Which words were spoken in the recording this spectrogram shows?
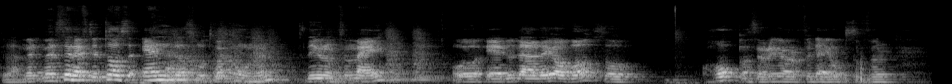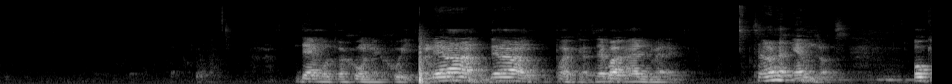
Det där. Men, men sen efter ett tag så ändras motivationen. Det gjorde den för mig. Och är du där där jag var så hoppas jag det gör det för dig också. För den motivationen är skit. Men det är en annan, det är en annan podcast. Jag är bara ärlig med dig. Sen har den ändrats. Och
